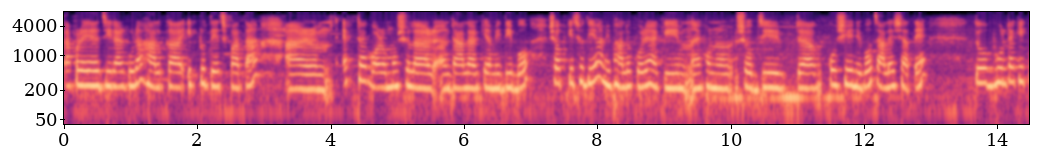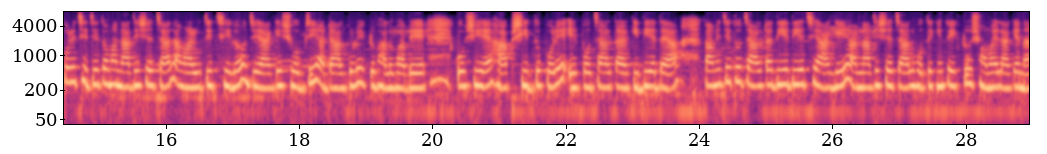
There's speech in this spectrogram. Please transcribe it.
তারপরে জিরার গুঁড়া, হালকা একটু তেজপাতা, আর একটা গরম মশলার ডাল আর কি আমি দিব। সব কিছু দিয়ে আমি ভালো করে আর কি এখন সবজিটা কষিয়ে নিব চালের সাথে। তো ভুলটা কি করেছি? যেহেতু আমার নাজিসের চাল, আমার উচিত ছিল যে আগে সবজি আর ডালগুলো একটু ভালোভাবে কষিয়ে হাফ সিদ্ধ করে এরপর চালটা আর কি দিয়ে দেয়া। তো আমি যেহেতু চালটা দিয়ে দিয়েছি আগে, আর নাজিসের চাল হতে কিন্তু একটু সময় লাগে না,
